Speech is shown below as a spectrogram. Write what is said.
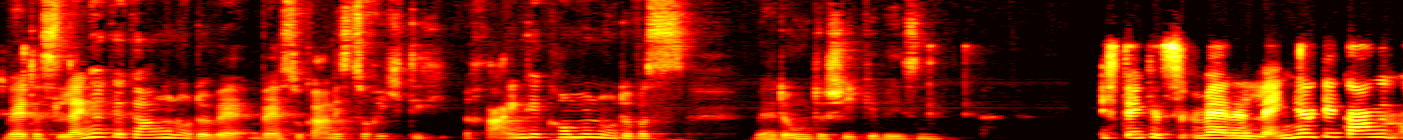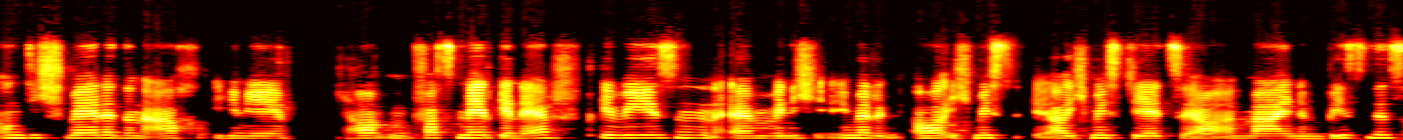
Wäre das länger gegangen oder wär, wärst du gar nicht so richtig reingekommen oder was wäre der Unterschied gewesen? Ich denke, es wäre länger gegangen und ich wäre dann auch irgendwie ja, fast mehr genervt gewesen, ähm, wenn ich immer, oh, ich müsste, ja, ich müsste jetzt ja an meinem Business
